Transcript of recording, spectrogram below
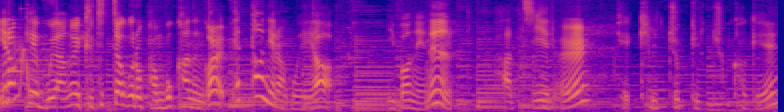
이렇게 모양을 규칙적으로 반복하는 걸 패턴이라고 해요. 이번에는 바지를 이렇게 길쭉길쭉하게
